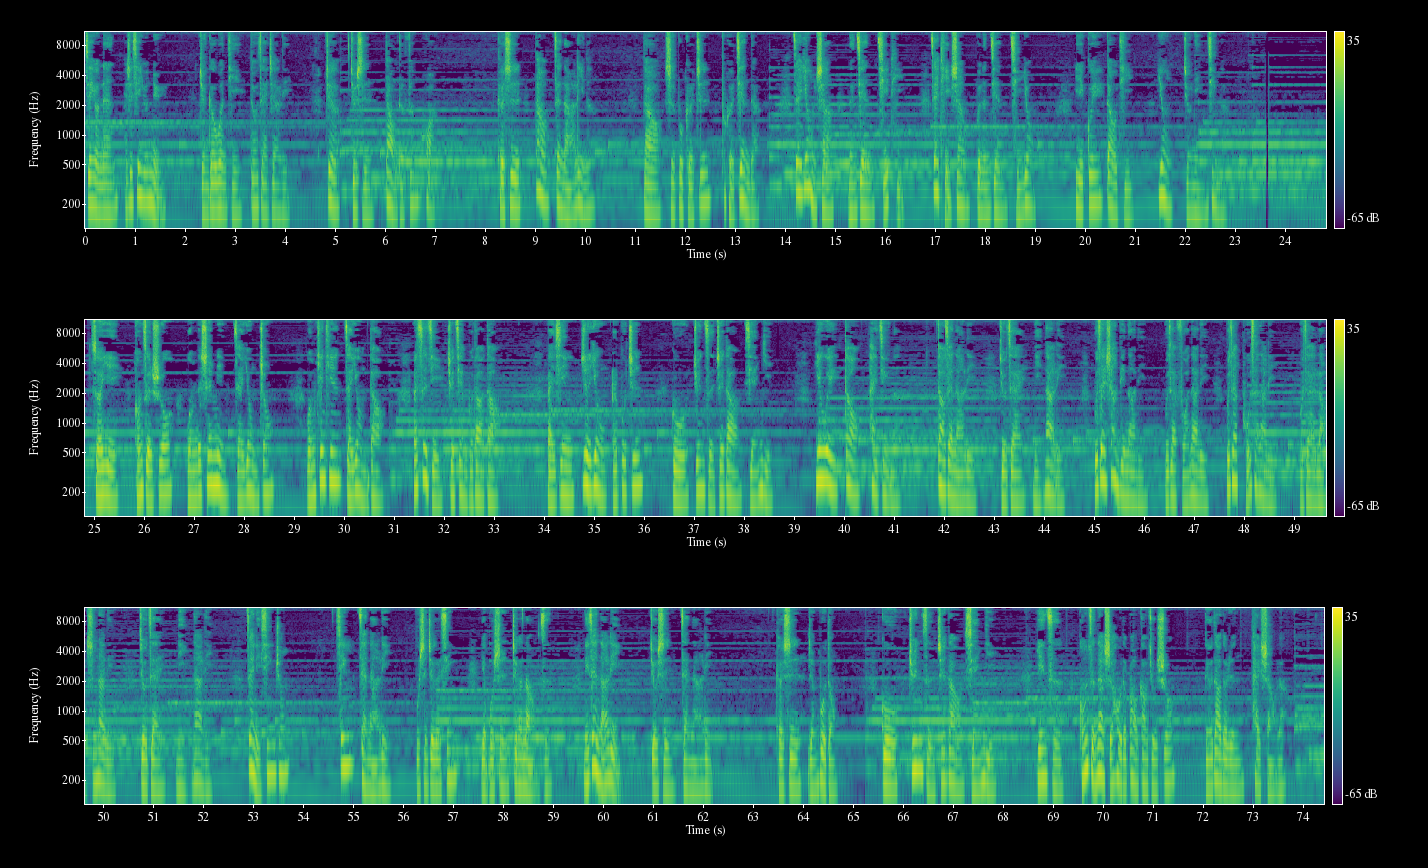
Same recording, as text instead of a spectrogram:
先有男还是先有女？整个问题都在这里，这就是道的分化。可是道在哪里呢？道是不可知、不可见的，在用上能见其体，在体上不能见其用。一归道体，用就宁静了。所以孔子说：“我们的生命在用中，我们天天在用道，而自己却见不到道。百姓日用而不知，故君子之道鲜矣。因为道太近了，道在哪里，就在你那里，不在上帝那里，不在佛那里，不在菩萨那里，不在老师那里，就在你那里，在你心中。”心在哪里？不是这个心，也不是这个脑子。你在哪里，就是在哪里。可是人不懂，故君子之道鲜矣。因此，孔子那时候的报告就说：得到的人太少了。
